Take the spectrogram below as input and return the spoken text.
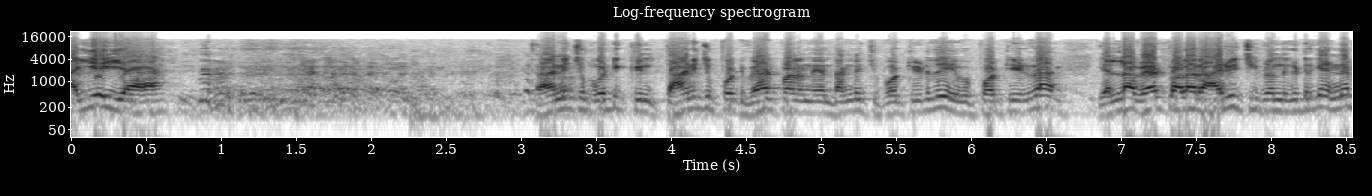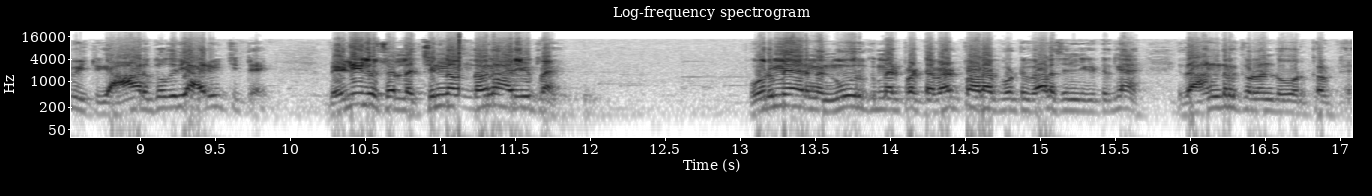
ஐயா தனிச்சு போட்டி தனிச்சு போட்டி வேட்பாளர் என் தங்கச்சி போட்டிடுது இவ போட்டிடுறா. எல்லா வேட்பாளரும் அறிவிச்சுட்டு வந்துகிட்டு இருக்கேன். என்ன இருக்கு? ஆறு தொகுதி அறிவிச்சிட்டேன். வெளியில சொல்ல சின்ன வந்தவன அறிவிப்பேன். பொறுமையா இருங்க. நூறுக்கு மேற்பட்ட வேட்பாளர் போட்டு வேலை செஞ்சுக்கிட்டு இருக்கேன். இது அண்டர் கிரவுண்ட் ஒர்க் அவுட்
